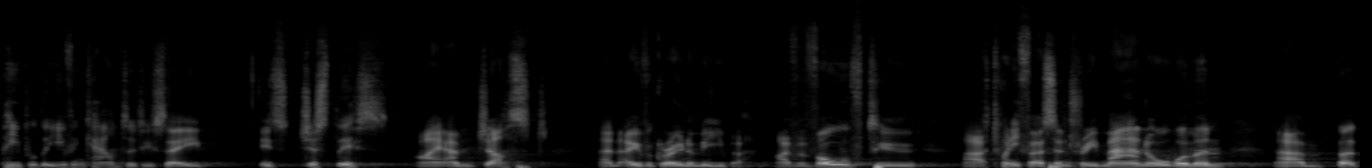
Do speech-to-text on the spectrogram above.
People that you've encountered who say, It's just this. I am just an overgrown amoeba. I've evolved to a 21st century man or woman, um, but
